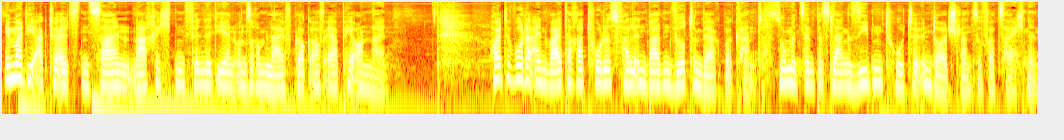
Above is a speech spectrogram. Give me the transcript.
Immer die aktuellsten Zahlen und Nachrichten findet ihr in unserem Live-Blog auf RP Online. Heute wurde ein weiterer Todesfall in Baden-Württemberg bekannt. Somit sind bislang sieben Tote in Deutschland zu verzeichnen.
